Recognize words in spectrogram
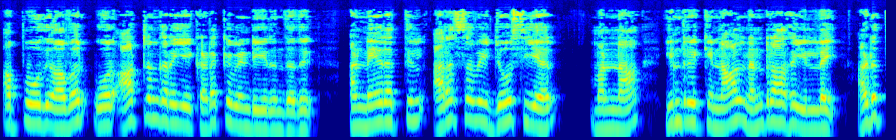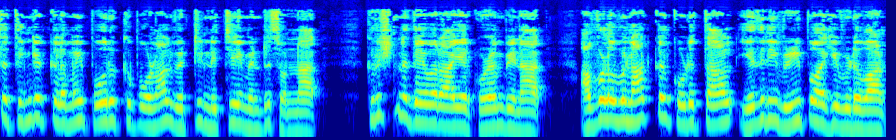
அப்போது அவர் ஓர் ஆற்றங்கரையை கடக்க வேண்டியிருந்தது. அந்நேரத்தில் அரசவை ஜோசியர் மன்னா இன்றைக்கு நாள் நன்றாக இல்லை. அடுத்த திங்கட்கிழமை போருக்கு போனால் வெற்றி நிச்சயம் என்று சொன்னார். கிருஷ்ண தேவராயர் குழம்பினார். அவ்வளவு நாட்கள் கொடுத்தால் எதிரி விழிப்பாகி விடுவான்.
